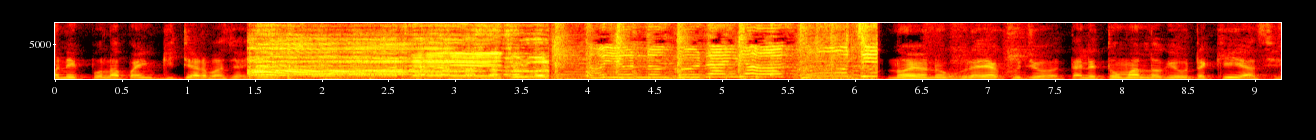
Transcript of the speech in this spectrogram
অনেক পোলা পাইন গিটার বাজায়। নয়ন ঘুরাইয়া খুঁজো তাহলে তোমার লগে ওটা কে আছে?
